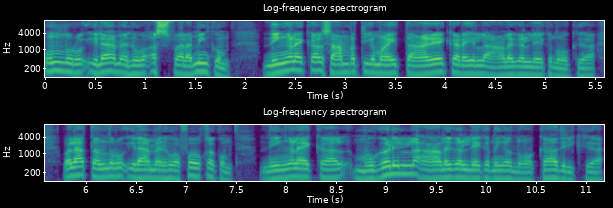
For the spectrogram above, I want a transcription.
ഒന്നുറു ഇലാമനു അസ്ഫല മിങ്കും നിങ്ങളെക്കാൾ സാമ്പത്തികമായി താഴേക്കടയുള്ള ആളുകളിലേക്ക് നോക്കുക. വലാ തന്നുറു ഇലാമനു അഫോക്കും നിങ്ങളെക്കാൾ മുകളിലുള്ള ആളുകളിലേക്ക് നിങ്ങൾ നോക്കാതിരിക്കുക.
